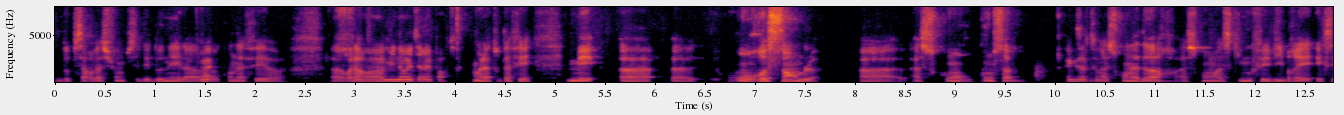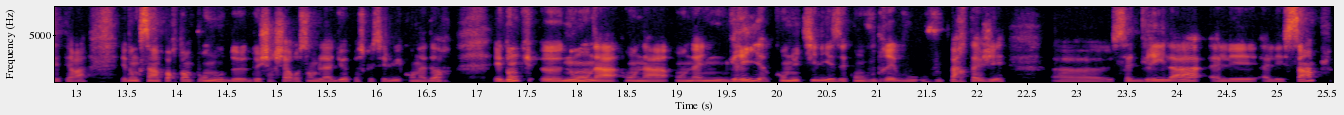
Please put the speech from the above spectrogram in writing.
d'observation, sais, des données là, Ouais. qu'on a fait, voilà, Sur, enfin bref. Minority Report. Voilà, tout à fait. Mais, on ressemble à à ce qu'on consomme à ce qu'on adore, à ce qu'on à ce qui nous fait vibrer et cetera et donc c'est important pour nous de de chercher à ressembler à Dieu parce que c'est lui qu'on adore et donc heu, nous on a on a on a une grille qu'on utilise et qu'on voudrait vous vous partager. Heu, cette grille-là, elle est elle est simple,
